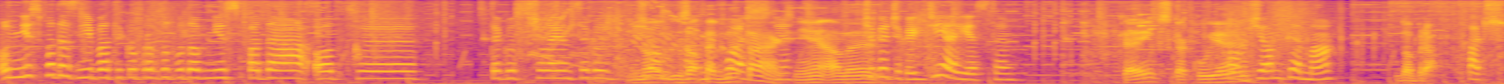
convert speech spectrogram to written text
On nie spada z nieba, tylko prawdopodobnie spada od y, tego strzelającego No, ziomka. zapewne właśnie. tak, nie? Ale. Okej, Czekaj, czekaj, gdzie ja jestem? wskakuję. O, wziąłam gema. Dobra, Patrz.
